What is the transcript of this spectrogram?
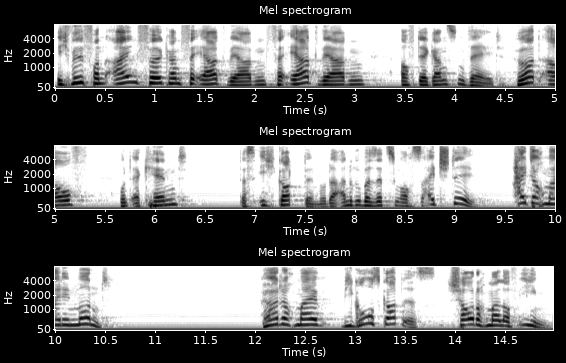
Ich will von allen Völkern verehrt werden, verehrt werden auf der ganzen Welt. Hört auf und erkennt, dass ich Gott bin. Oder andere Übersetzung auch, seid still. Halt doch mal den Mund. Hör doch mal, wie groß Gott ist. Schau doch mal auf ihn.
